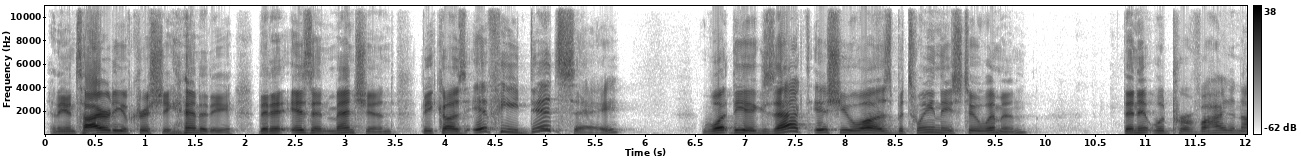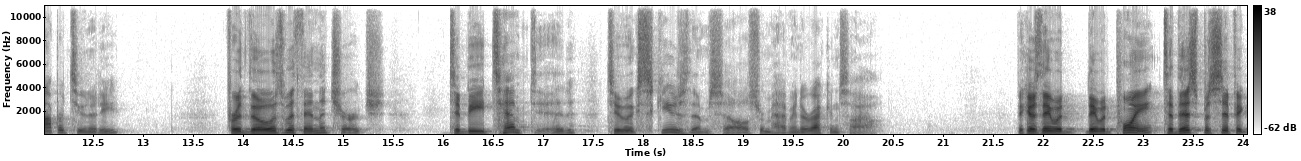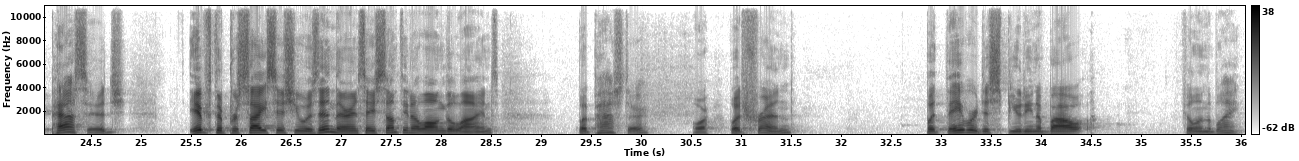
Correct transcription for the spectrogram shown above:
in the entirety of Christianity that it isn't mentioned because if he did say, what the exact issue was between these two women, then it would provide an opportunity for those within the church to be tempted to excuse themselves from having to reconcile. Because they would, they would point to this specific passage if the precise issue was in there and say something along the lines, but pastor, or but friend, but they were disputing about fill in the blank.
